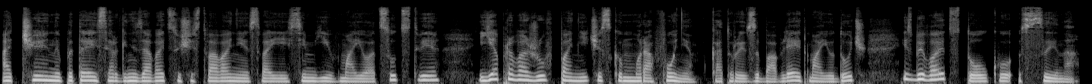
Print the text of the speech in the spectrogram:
отчаянно пытаясь организовать существование своей семьи в мое отсутствие, я провожу в паническом марафоне, который забавляет мою дочь и сбивает с толку сына.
